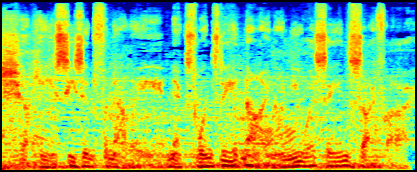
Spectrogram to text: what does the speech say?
Chucky season finale next Wednesday at 9 on USA and SYFY.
